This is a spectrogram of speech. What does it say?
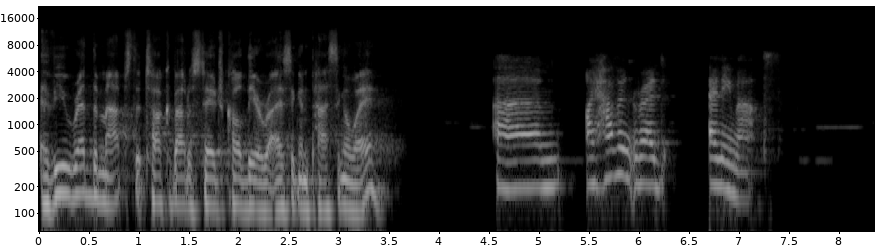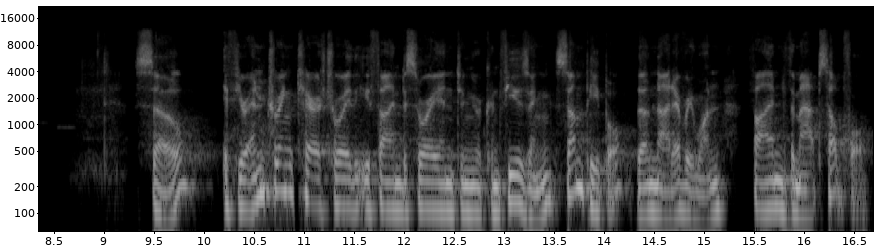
have you read the maps that talk about a stage called the arising and passing away? Um, I haven't read any maps. So if you're entering territory that you find disorienting or confusing, some people, though not everyone, find the maps helpful.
